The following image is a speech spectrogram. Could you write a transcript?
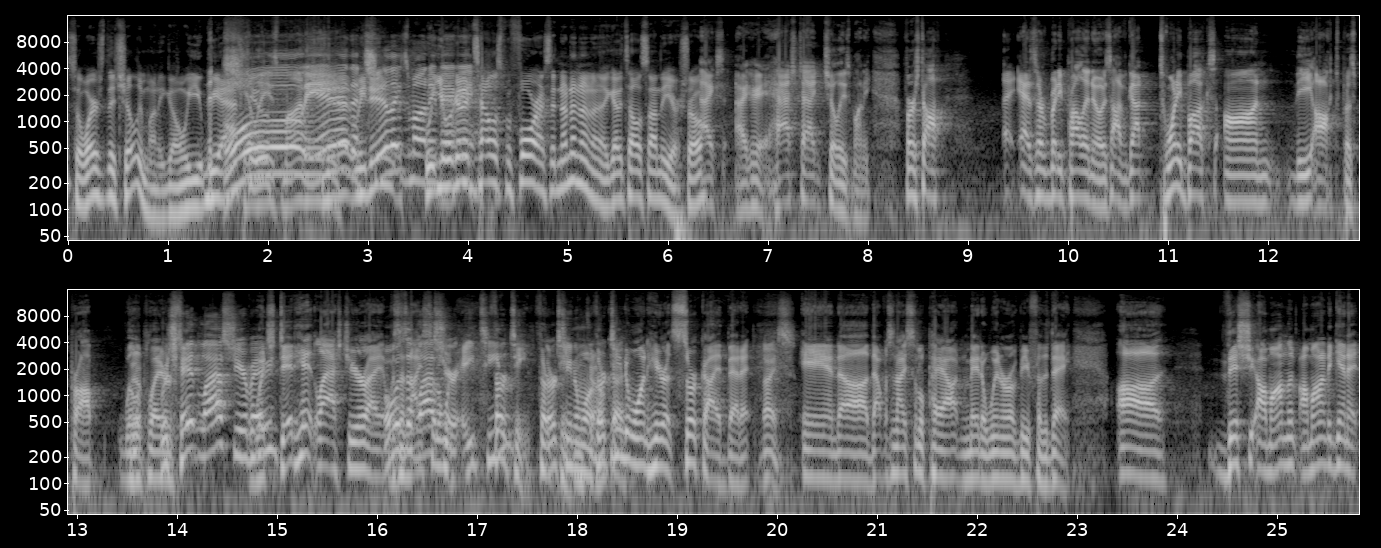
So where's the chili money going? We, we asked you. Chili's money. yeah, the we Chili's money, we- You were going to tell us before. I said, no, no, no, no. You got to tell us on the air. So I, I agree. Hashtag Chili's money. First off, as everybody probably knows, I've got 20 bucks on the octopus prop. Willow Yep. players. Which hit last year, baby. Which did hit last year. I, What was, was a it nice last year? one. 18? 13. 13 to 1. 13 Okay. to 1 here at Circa, I bet it. Nice. And uh, that was a nice little payout and made a winner of me for the day. Uh, this year, I'm on the, I'm on it again at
